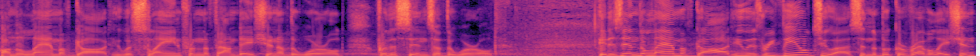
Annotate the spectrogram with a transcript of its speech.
on the Lamb of God who was slain from the foundation of the world for the sins of the world. It is in the Lamb of God who is revealed to us in the book of Revelation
